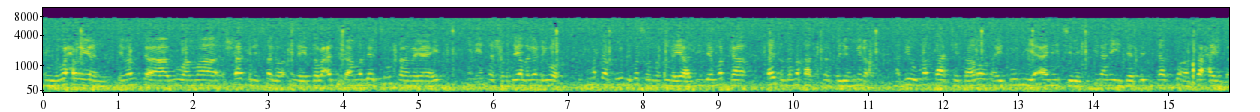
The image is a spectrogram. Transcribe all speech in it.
waxa weeyaan imaamka abu ama shaakir isaga inay dabcadiisa ama dee si u fahmay ahayd in inta shardiya laga dhigo. Markaa suyuudi ka soo noqonaya haddii dee markaa qaybta dambe khaasatan fayuhmina haddii markaa kitaabo ay tooniya aanay jirin inaanay ijaazadii taas ku ansaxaynba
